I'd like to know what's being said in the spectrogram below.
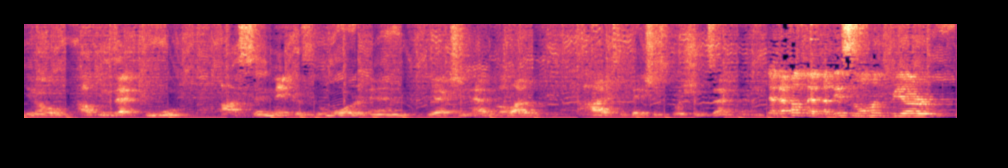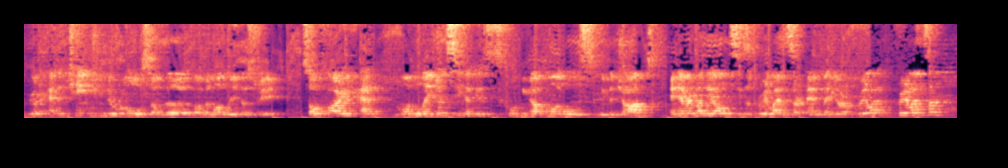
you know, how can that move us and make us do more. And we actually have a lot of high expectations for. And Yeah, definitely. At, at this moment, we are we are kind of changing the rules of the of the model industry. So far, you had model agency that is hooking up models with the jobs, and everybody else is a freelancer. And when you're a freela- freelancer,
